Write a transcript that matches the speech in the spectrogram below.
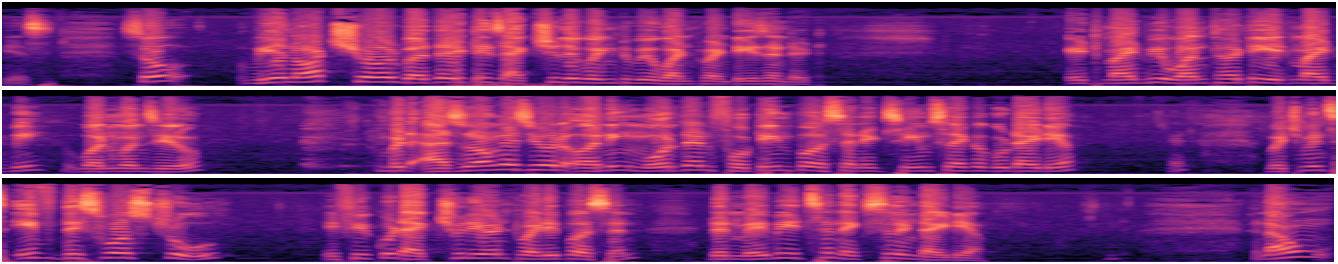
Yes. So we are not sure whether it is actually going to be 120, isn't it? It might be 130, it might be 110. But as long as you are earning more than 14%, it seems like a good idea right? which means if this was true if you could actually earn 20% then maybe it's an excellent idea. Now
